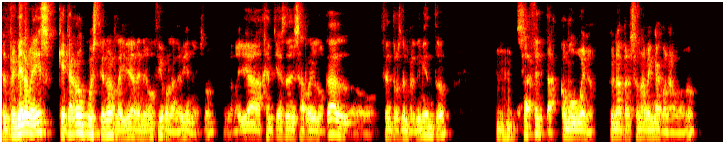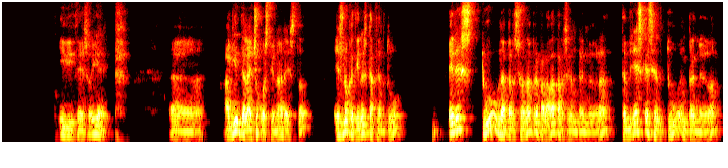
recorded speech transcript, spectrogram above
El primero es que te hagan cuestionar la idea de negocio con la de bienes. ¿no? La mayoría de agencias de desarrollo local o centros de emprendimiento se acepta como bueno que una persona venga con algo, ¿no? Y dices, oye, eh, ¿alguien te la ha hecho cuestionar esto? ¿Es lo que tienes que hacer tú? ¿Eres tú una persona preparada para ser emprendedora? ¿Tendrías que ser tú emprendedor?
